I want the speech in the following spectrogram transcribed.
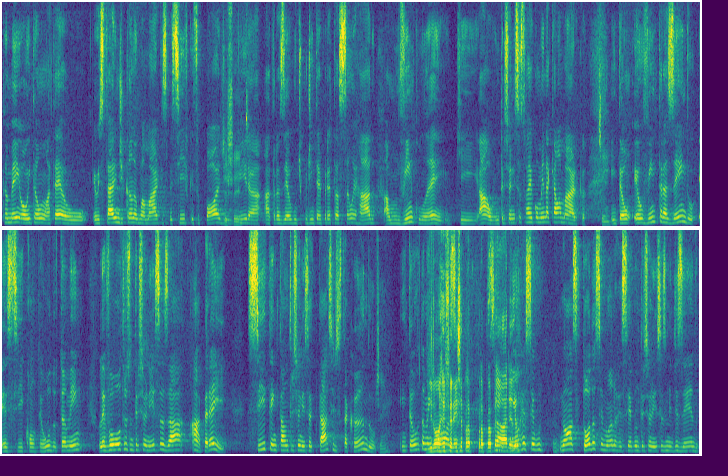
Também, ou então até o, eu estar indicando alguma marca específica, isso pode perfeito. vir a, a trazer algum tipo de interpretação errada, há um vínculo, né, que ah, o nutricionista só recomenda aquela marca. Sim. Então, eu vim trazendo esse conteúdo também levou outros nutricionistas a, ah, peraí, se tem tal nutricionista que está se destacando, Sim. então eu também Virou posso. uma referência para a própria Sim, área, E né? eu recebo, nossa, toda semana eu recebo nutricionistas me dizendo,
